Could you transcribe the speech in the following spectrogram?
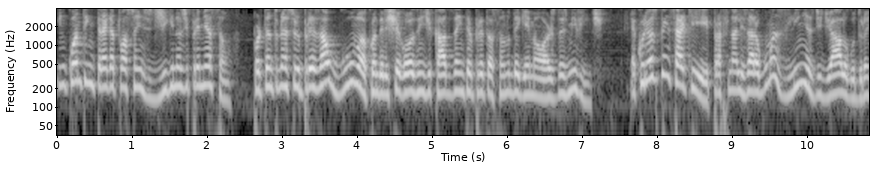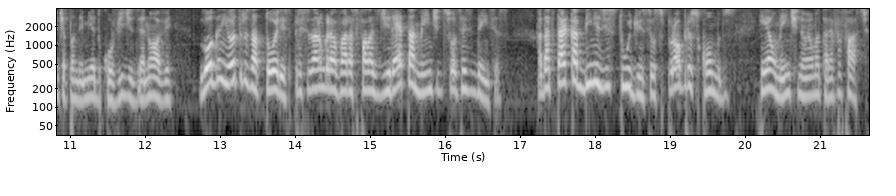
enquanto entrega atuações dignas de premiação. Portanto, não é surpresa alguma quando ele chegou aos indicados à interpretação no The Game Awards 2020. É curioso pensar que, para finalizar algumas linhas de diálogo durante a pandemia do Covid-19, Logan e outros atores precisaram gravar as falas diretamente de suas residências. Adaptar cabines de estúdio em seus próprios cômodos realmente não é uma tarefa fácil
